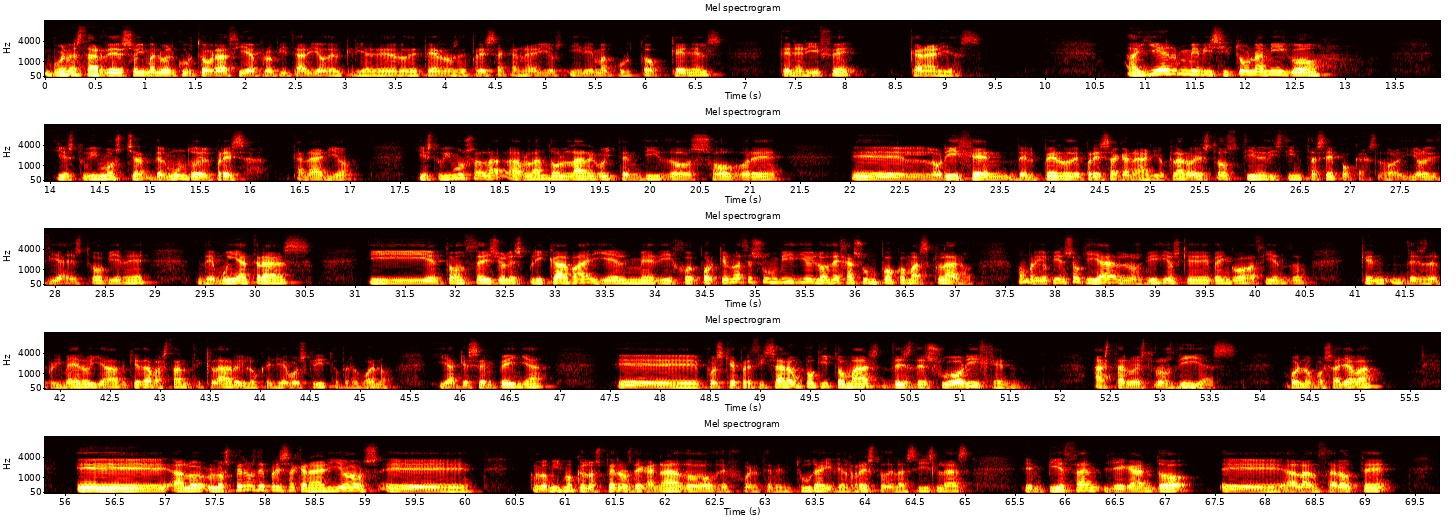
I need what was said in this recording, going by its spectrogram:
Buenas tardes, soy Manuel Curto Gracia, propietario del criadero de perros de presa canarios Irema Curto Kennels, Tenerife, Canarias. Ayer me visitó un amigo y estuvimos del mundo del presa canario y estuvimos hablando largo y tendido sobre el origen del perro de presa canario. Claro, esto tiene distintas épocas. Yo le decía, esto viene de muy atrás y entonces yo le explicaba y él me dijo, ¿por qué no haces un vídeo y lo dejas un poco más claro? Hombre, yo pienso que ya en los vídeos que vengo haciendo, que desde el primero ya queda bastante claro y lo que llevo escrito, pero bueno, ya que se empeña, eh, pues que precisara un poquito más desde su origen hasta nuestros días. Bueno, pues allá va. Eh, a los perros de presa canarios, eh, lo mismo que los perros de ganado de Fuerteventura y del resto de las islas, empiezan llegando eh, a Lanzarote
